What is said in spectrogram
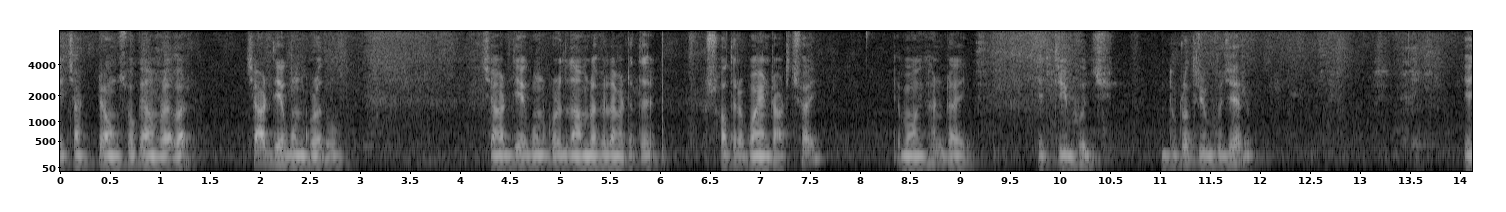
এই চারটে অংশকে আমরা এবার চার দিয়ে গুণ করে দেবো। চার দিয়ে গুণ করে দিলে আমরা পেলাম এটাতে সতেরো পয়েন্ট আট ছয় এবং এখানটায় যে ত্রিভুজ, দুটো ত্রিভুজের যে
